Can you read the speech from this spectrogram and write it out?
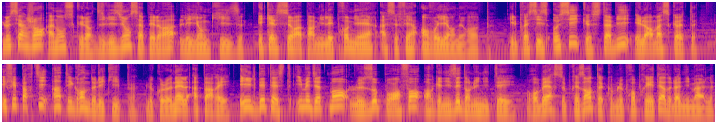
le sergent annonce que leur division s'appellera les Yankees, et qu'elle sera parmi les premières à se faire envoyer en Europe. Il précise aussi que Stabby est leur mascotte et fait partie intégrante de l'équipe. Le colonel apparaît et il déteste immédiatement le zoo pour enfants organisé dans l'unité. Robert se présente comme le propriétaire de l'animal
